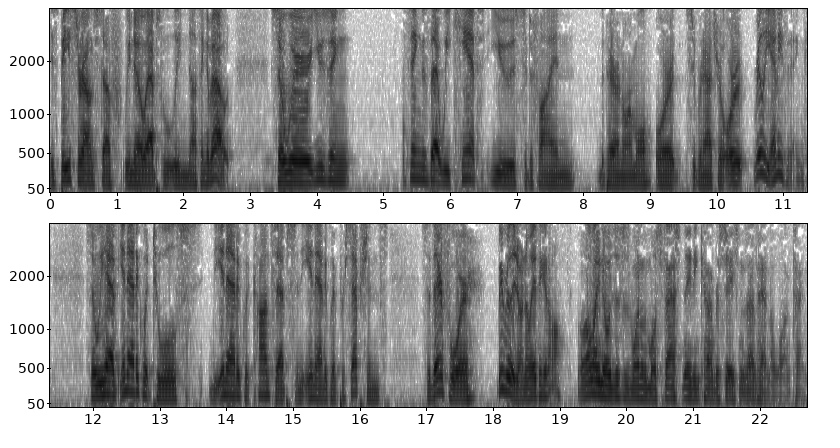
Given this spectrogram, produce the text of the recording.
is based around stuff we know absolutely nothing about. So we're using things that we can't use to define the paranormal or supernatural or really anything. So we have inadequate tools, the inadequate concepts, and the inadequate perceptions. So therefore, we really don't know anything at all. Well, all I know is this is one of the most fascinating conversations I've had in a long time.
